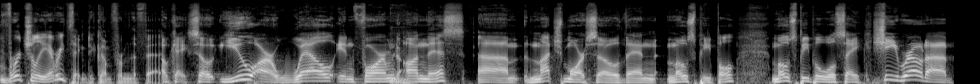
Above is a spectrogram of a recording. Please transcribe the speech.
virtually everything to come from the Fed. Okay, so you are well informed on this, um, much more so than most people. Most people will say she wrote a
